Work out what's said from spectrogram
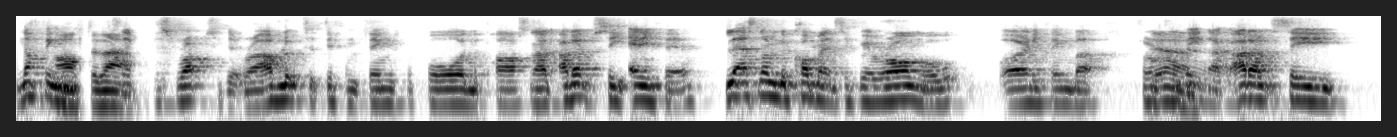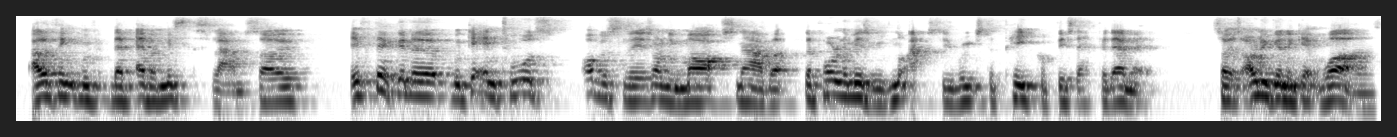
Nothing After that. disrupted it, right? I've looked at different things before in the past, and I, I don't see anything. Let us know in the comments if we're wrong or or anything. But for, Yeah. me, like I don't see, I don't think we've, they've ever missed a slam. So if they're gonna, we're getting towards. Obviously, it's only March now, but the problem is we've not actually reached the peak of this epidemic. So it's only going to get worse.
